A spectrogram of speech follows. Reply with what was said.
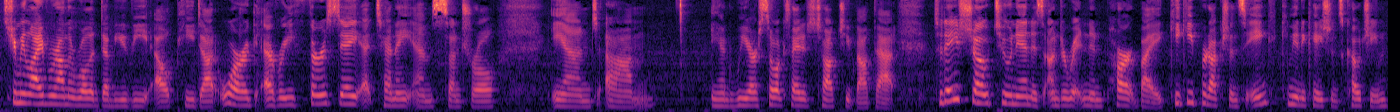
Streaming live around the world at wvlp.org every Thursday at 10 a.m. Central, and um, and we are so excited to talk to you about that. Today's show, Tune In, is underwritten in part by Kiki Productions Inc. Communications Coaching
